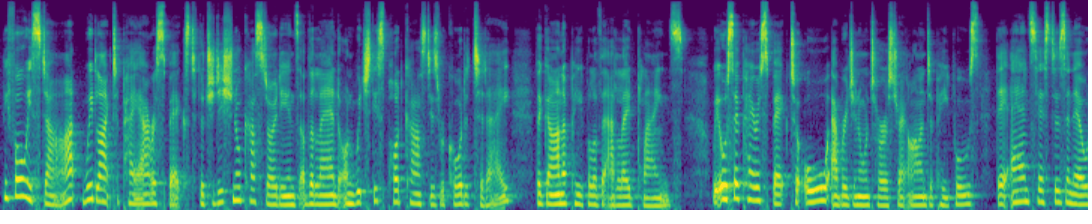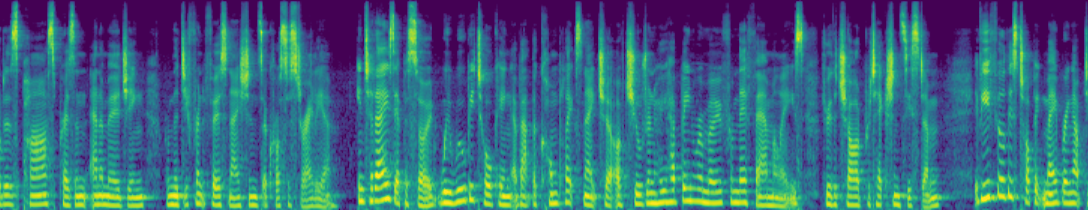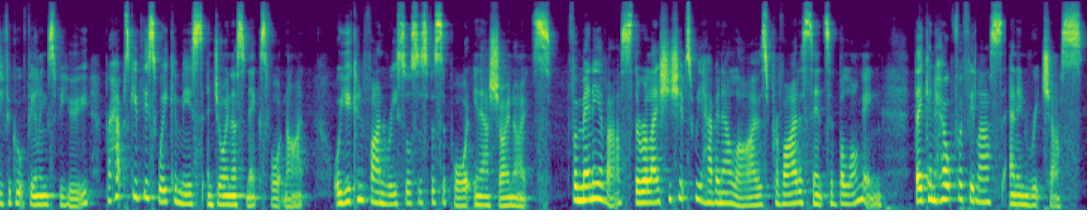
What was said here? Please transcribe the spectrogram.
Before we start, we'd like to pay our respects to the traditional custodians of the land on which this podcast is recorded today, the Kaurna people of the Adelaide Plains. We also pay respect to all Aboriginal and Torres Strait Islander peoples, their ancestors and elders, past, present, and emerging from the different First Nations across Australia. In today's episode, we will be talking about the complex nature of children who have been removed from their families through the child protection system. If you feel this topic may bring up difficult feelings for you, perhaps give this week a miss and join us next fortnight. Or you can find resources for support in our show notes. For many of us, the relationships we have in our lives provide a sense of belonging. They can help fulfill us and enrich us.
